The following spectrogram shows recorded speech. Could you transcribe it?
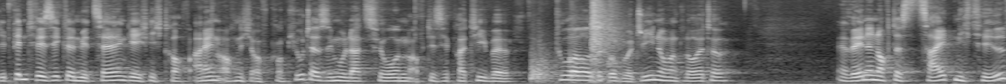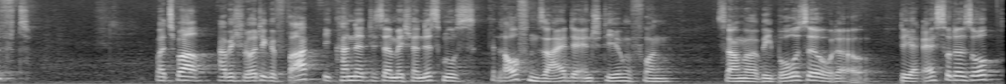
Lipid-Vesikel mit Zellen gehe ich nicht drauf ein, auch nicht auf Computersimulationen, auf dissipative Struktur, Gogogino und Leute. Erwähne noch, dass Zeit nicht hilft. Manchmal habe ich Leute gefragt, wie kann denn dieser Mechanismus gelaufen sein, der Entstehung von, sagen wir, Ribose oder DNS oder so.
